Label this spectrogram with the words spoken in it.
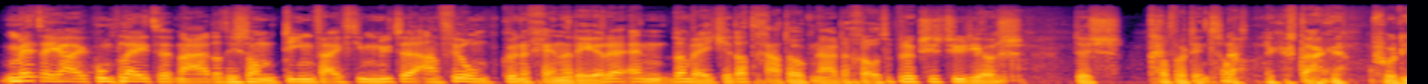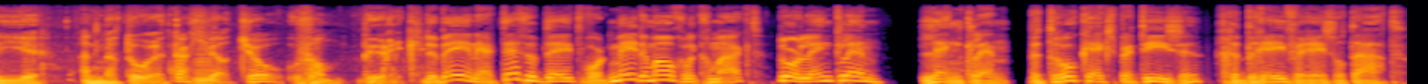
met AI complete, nou dat is dan 10, 15 minuten aan film kunnen genereren. En dan weet je, dat gaat ook naar de grote productiestudio's. Dus dat wordt interessant. Nou, lekker staken voor die uh, animatoren. Dankjewel, mm. Joe van Burik. De BNR Tech Update wordt mede mogelijk gemaakt door Lenklen. Lenklen. Betrokken expertise, gedreven resultaat.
